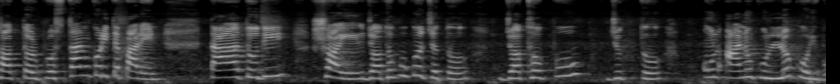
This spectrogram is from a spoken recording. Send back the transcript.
সত্তর প্রস্থান করিতে পারেন, তা তদিশয়ে যথোপযুক্ত যথোপযুক্ত আনুকূল্য করিব।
